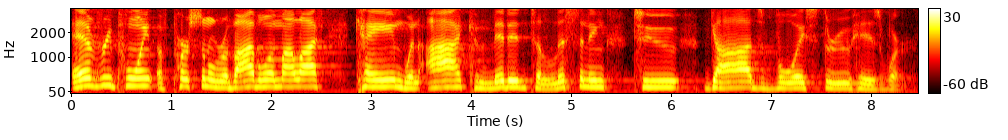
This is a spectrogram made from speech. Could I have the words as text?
Every point of personal revival in my life came when I committed to listening to God's voice through His Word.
